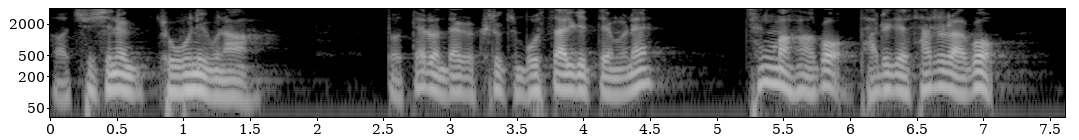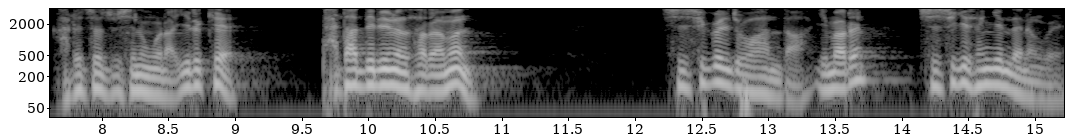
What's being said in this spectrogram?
어, 주시는 교훈이구나. 또 때로 내가 그렇게 못 살기 때문에 책망하고 바르게 살으라고 가르쳐 주시는구나. 이렇게 받아들이는 사람은 지식을 좋아한다. 이 말은 지식이 생긴다는 거예요.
